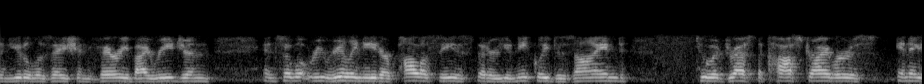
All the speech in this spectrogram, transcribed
and utilization vary by region. And so what we really need are policies that are uniquely designed to address the cost drivers in a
